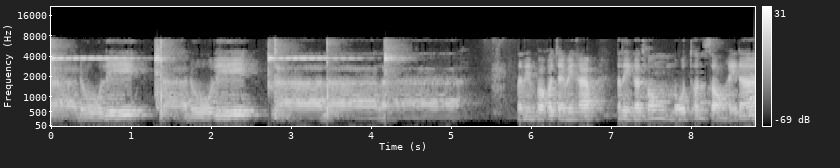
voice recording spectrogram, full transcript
ลา โด เล ลา โด เล ลา ลา ลา นักเรียนพอเข้าใจไหมครับ นักเรียนก็ท่องโน้ตท่อนสองให้ได้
